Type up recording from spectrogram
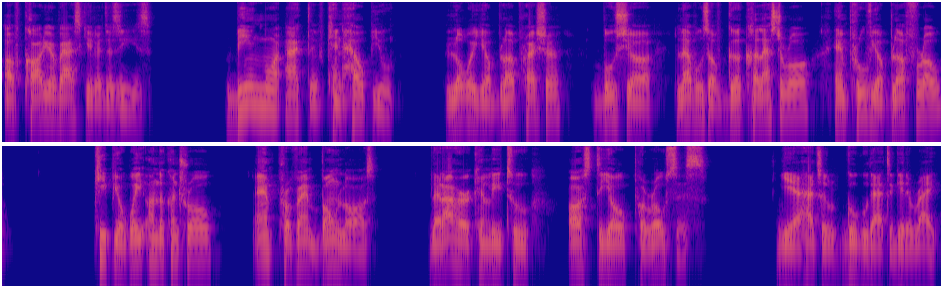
of cardiovascular disease. Being more active can help you lower your blood pressure, boost your levels of good cholesterol, improve your blood flow, keep your weight under control, and prevent bone loss that I heard can lead to osteoporosis. Yeah, I had to Google that to get it right.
